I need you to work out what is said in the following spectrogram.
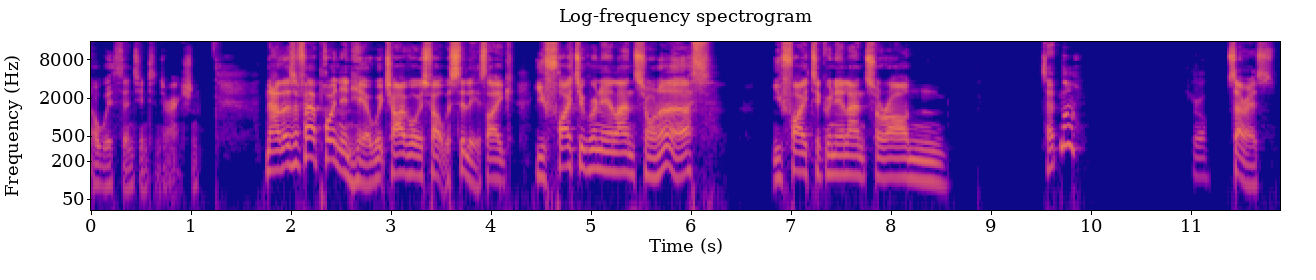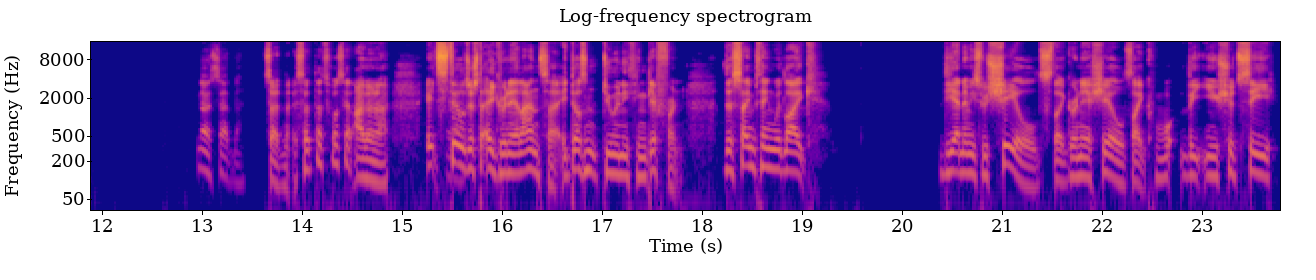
Or with sentient interaction. Now, there's a fair point in here, which I've always felt was silly. It's like you fight a Grineer Lancer on Earth, you fight a Grineer Lancer on Sedna? Sure. Ceres. No, Sedna. Sedna. Is Sedna towards it? I don't know. It's still just a Grineer Lancer. It doesn't do anything different. The same thing with like the enemies with shields, like Grineer shields. Like w- the, you should see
